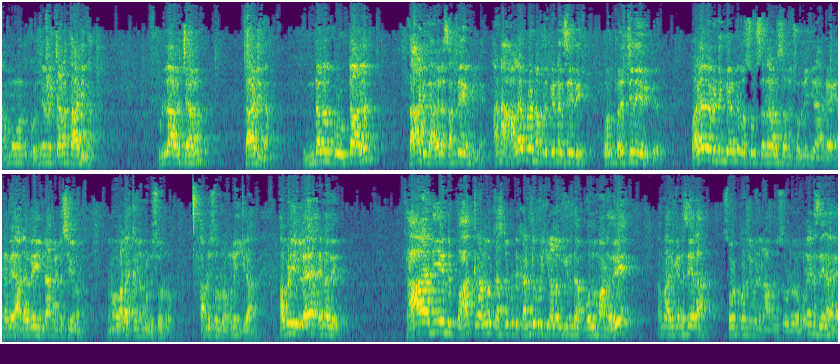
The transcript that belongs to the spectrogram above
நம்ம வந்து கொஞ்சம் வச்சாலும் தாடி தான் ஃபுல்லா வச்சாலும் தாடி தான் இந்த அளவுக்கு விட்டாலும் தாடி தான் அதுல சந்தேகம் இல்லை ஆனா அளவுல நம்மளுக்கு என்ன செய்யுது ஒரு பிரச்சனை இருக்குது. வளர விடுங்க என்று ரசூல் சல்லா சொல்லம் சொல்லிக்கிறாங்க. எனவே அளவே இல்லாம என்ன செய்யணும்? நம்ம வளர்க்கணும் என்று சொல்றோம். அப்படி சொல்றவங்களும் இருக்கிறாங்க. அப்படி இல்ல என்னது? தாடி என்று பார்க்கிற அளவு கஷ்டப்பட்டு கண்டுபிடிக்கிற அளவுக்கு இருந்தா போதுமானது. நம்ம அதுக்கு என்ன செய்யலாம்? சோட் பண்ணி விடலாம் என்று சொல்றவங்களும் என்ன செய்யறாங்க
